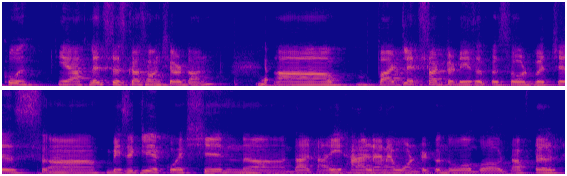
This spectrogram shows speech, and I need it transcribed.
Cool. Yeah. Let's discuss once you're done. Yep. Uh, but let's start today's episode, which is uh, basically a question uh, that I had and I wanted to know about after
